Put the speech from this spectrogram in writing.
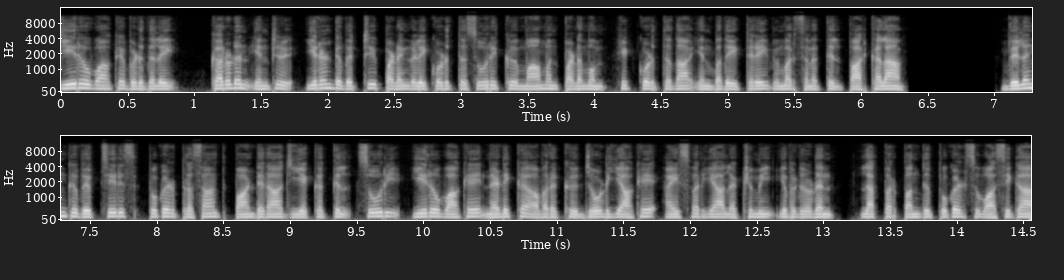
ஹீரோவாக விடுதலை கருடன் என்று இரண்டு வெற்றி படங்களை கொடுத்த சூரிக்கு மாமன் படமும் ஹிட் கொடுத்ததா என்பதை திரை விமர்சனத்தில் பார்க்கலாம். விலங்கு வெப்சீரிஸ் புகழ் பிரசாந்த் பாண்டியராஜ் இயக்கத்தில் சூரி ஹீரோவாக நடிக்க அவருக்கு ஜோடியாக ஐஸ்வர்யா லட்சுமி இவர்களுடன் லப்பர் பந்து புகழ் சுவாசிகா.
